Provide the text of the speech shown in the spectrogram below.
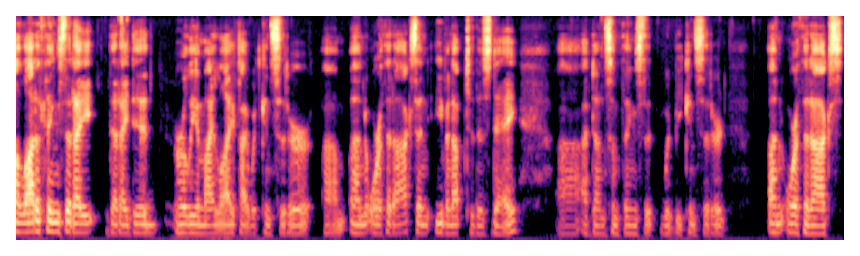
a lot of things that I that I did early in my life I would consider um, unorthodox, and even up to this day, uh, I've done some things that would be considered unorthodox,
